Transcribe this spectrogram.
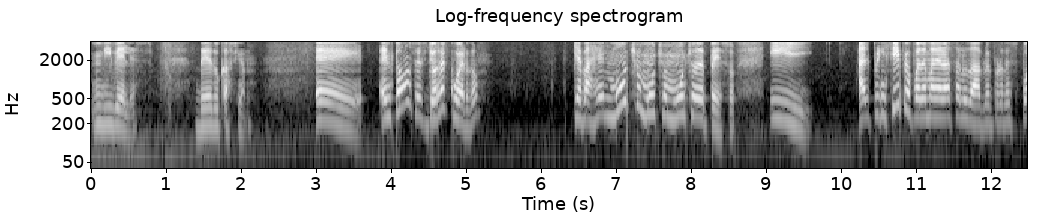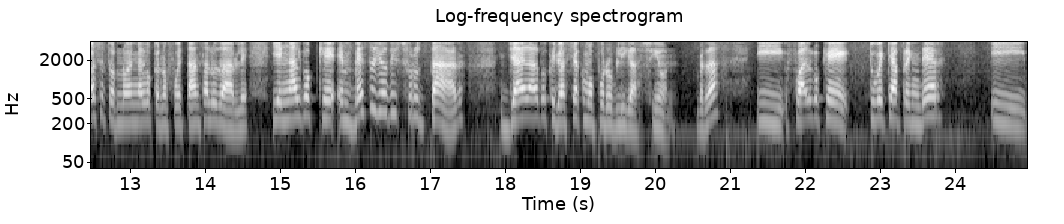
niveles de educación. Eh, entonces, yo recuerdo que bajé mucho, mucho, mucho de peso y al principio fue de manera saludable, pero después se tornó en algo que no fue tan saludable y en algo que en vez de yo disfrutar, ya era algo que yo hacía como por obligación, ¿verdad? Y fue algo que tuve que aprender y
